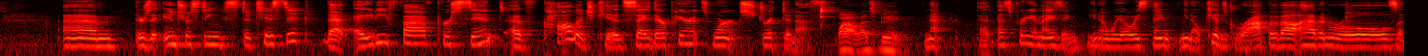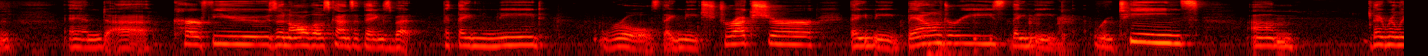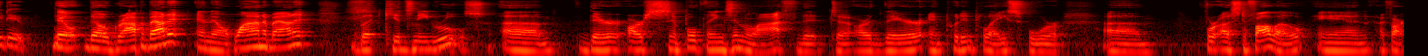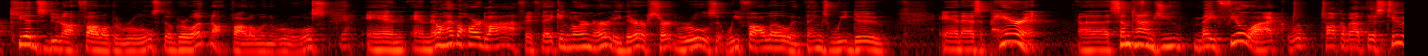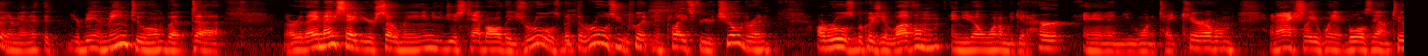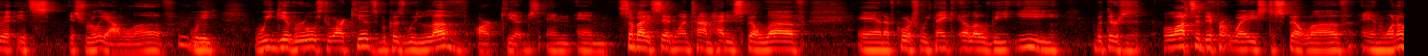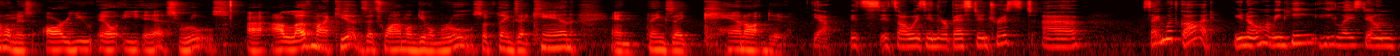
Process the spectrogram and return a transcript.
Um, there's an interesting statistic that 85% of college kids say their parents weren't strict enough. Wow, that's big. And that, that that's pretty amazing. You know, we always think you know kids gripe about having rules and and uh, curfews and all those kinds of things, but but they need rules. They need structure. They need boundaries. They need routines. Um, they really do. They'll they'll gripe about it and they'll whine about it, but kids need rules. Um, there are simple things in life that uh, are there and put in place for um, for us to follow. And if our kids do not follow the rules, they'll grow up not following the rules, Yeah. and and they'll have a hard life if they can learn early. There are certain rules that we follow and things we do, and as a parent. Uh, sometimes you may feel like we'll talk about this too in a minute that you're being mean to them, but uh, or they may say you're so mean you just have all these rules. But the rules you put in place for your children are rules because you love them and you don't want them to get hurt and you want to take care of them. And actually, when it boils down to it, it's it's really out of love. We we give rules to our kids because we love our kids. And and somebody said one time, "How do you spell love?" And of course, we think L O V E, but there's lots of different ways to spell love, and one of them is R U L E S rules. I, I love my kids. That's why I'm gonna give them rules of things they can and things they cannot do. Yeah, it's it's always in their best interest. Uh, same with God. You know, I mean, he he lays down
